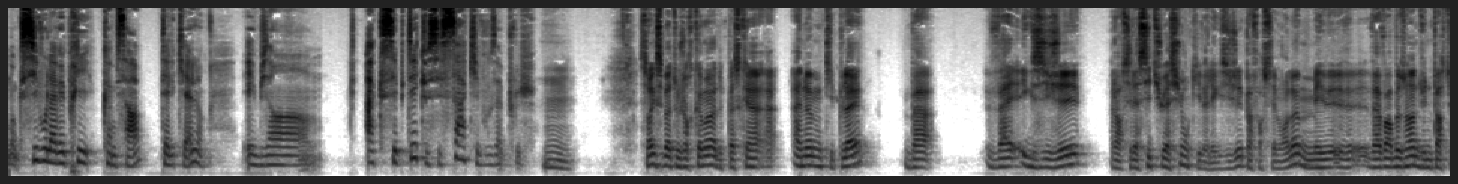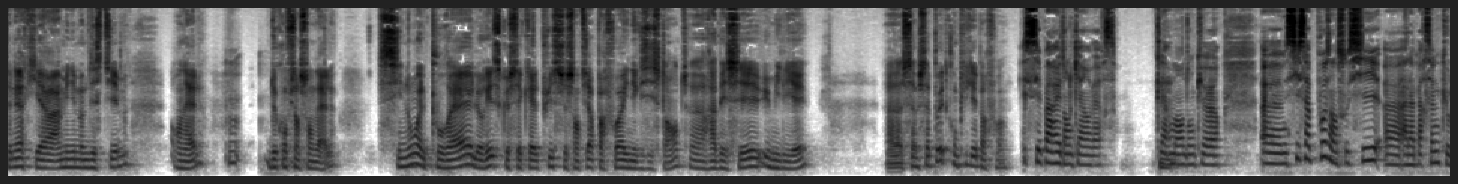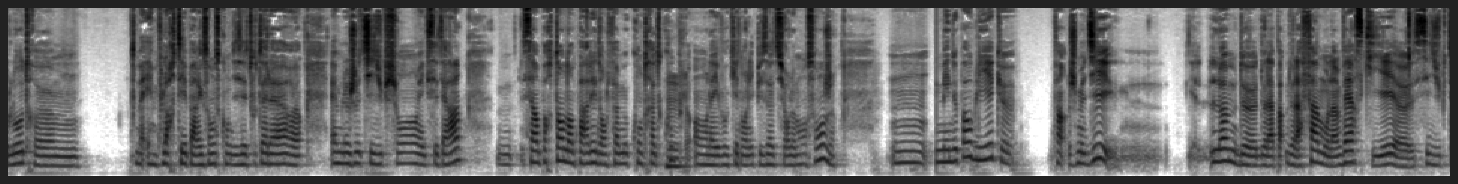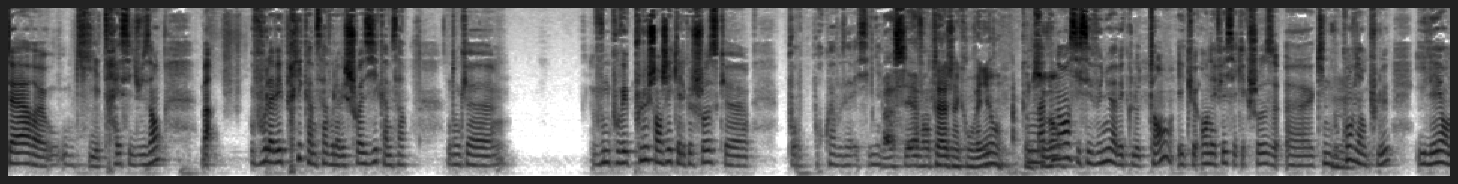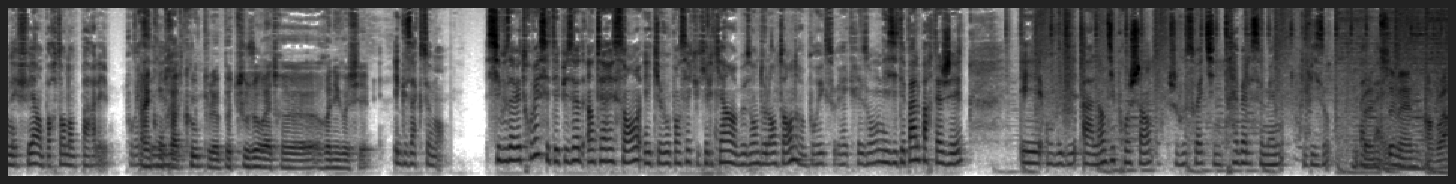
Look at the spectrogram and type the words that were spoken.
Donc si vous l'avez pris comme ça, tel quel, eh bien acceptez que c'est ça qui vous a plu. Mm. C'est vrai que c'est pas toujours commode parce qu'un homme qui plaît, bah, va exiger. Alors c'est la situation qui va l'exiger, pas forcément l'homme, mais va avoir besoin d'une partenaire qui a un minimum d'estime en elle, mm. de confiance en elle. Sinon, elle pourrait. Le risque, c'est qu'elle puisse se sentir parfois inexistante, euh, rabaissée, humiliée. Euh, ça, ça peut être compliqué parfois. C'est pareil dans le cas inverse clairement. Mm. Donc, euh, euh, si ça pose un souci euh, à la personne que l'autre euh, bah, aime flirter, par exemple, ce qu'on disait tout à l'heure, aime le jeu de séduction, etc. Mm, c'est important d'en parler dans le fameux contrat de couple. Mm. On l'a évoqué dans l'épisode sur le mensonge. Mais ne pas oublier que, enfin, je me dis, l'homme de, de, la, de la femme ou l'inverse qui est séducteur ou qui est très séduisant, bah, vous l'avez pris comme ça, vous l'avez choisi comme ça. Donc, vous ne pouvez plus changer quelque chose que pour pourquoi vous avez signé. Bah, c'est avantage inconvénient, comme Maintenant, souvent. si c'est venu avec le temps et que en effet c'est quelque chose euh, qui ne vous Mhm. convient plus, il est en effet important d'en parler pour Un contrat de- de couple peut toujours être euh, renégocié. Exactement. Si vous avez trouvé cet épisode intéressant et que vous pensez que quelqu'un a besoin de l'entendre pour X ou Y raison, n'hésitez pas à le partager. Et on vous dit à lundi prochain. Je vous souhaite une très belle semaine. Bisous. Bye Bonne bye. semaine. Au revoir.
